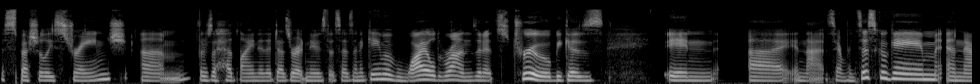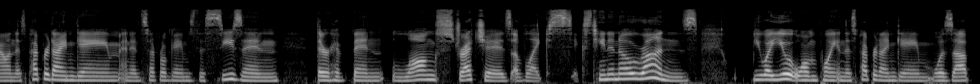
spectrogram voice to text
especially strange. Um, there's a headline in the Deseret News that says, in a game of wild runs, and it's true because in uh, in that San Francisco game and now in this Pepperdine game and in several games this season, there have been long stretches of like 16 and 0 runs. BYU at one point in this Pepperdine game was up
